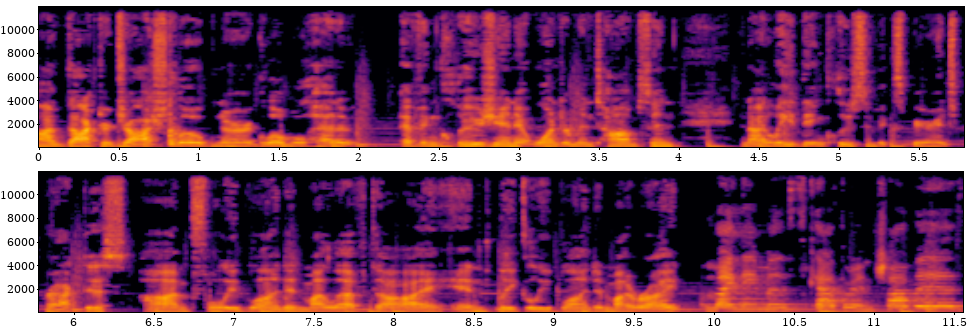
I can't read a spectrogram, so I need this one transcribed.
I'm Dr. Josh Loebner, Global Head of, of, Inclusion at Wunderman Thompson, and I lead the Inclusive Experience practice. I'm fully blind in my left eye and legally blind in my right. My name is Catherine Chavez,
